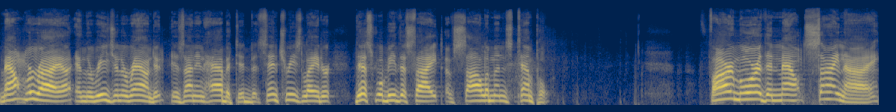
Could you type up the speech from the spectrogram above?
Mount Moriah and the region around it is uninhabited, but centuries later, this will be the site of Solomon's temple. Far more than Mount Sinai,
